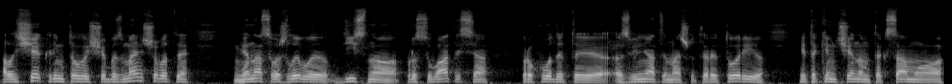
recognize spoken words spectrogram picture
Але ще крім того, щоб зменшувати, для нас важливо дійсно просуватися, проходити, звільняти нашу територію і таким чином так само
